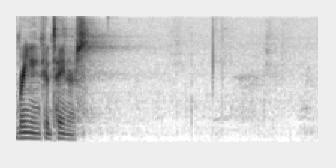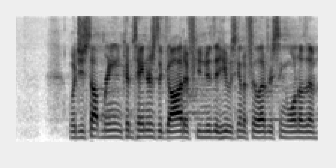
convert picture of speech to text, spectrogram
bringing containers? Would you stop bringing containers to God if you knew that He was going to fill every single one of them?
